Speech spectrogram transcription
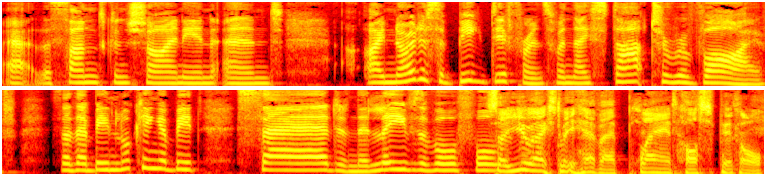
Uh, the sun can shine in. And I notice a big difference when they start to revive. So they've been looking a bit sad and the leaves have all fallen. So you actually have a plant hospital.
